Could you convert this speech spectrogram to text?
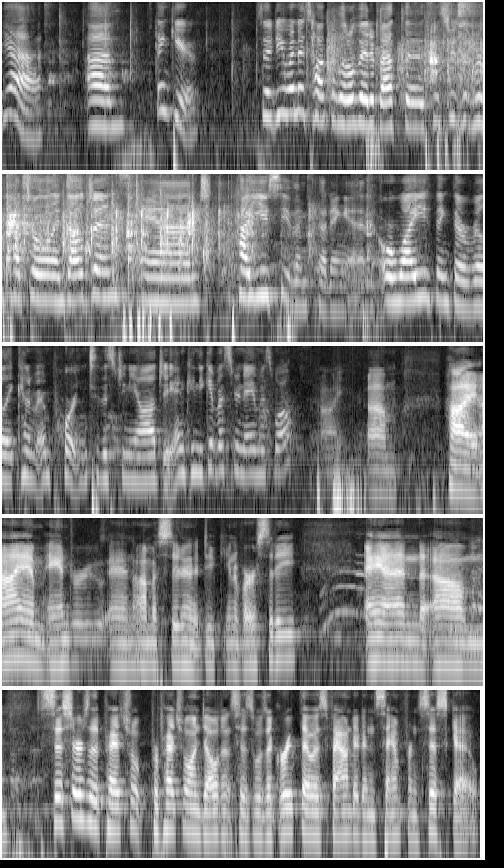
Yeah. Um, thank you. So, do you want to talk a little bit about the Sisters of Perpetual Indulgence and how you see them fitting in, or why you think they're really kind of important to this genealogy? And can you give us your name as well? Hi. Um, hi, I am Andrew, and I'm a student at Duke University. And um, Sisters of the Perpetual, Perpetual Indulgences was a group that was founded in San Francisco.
